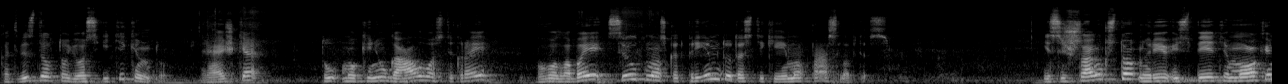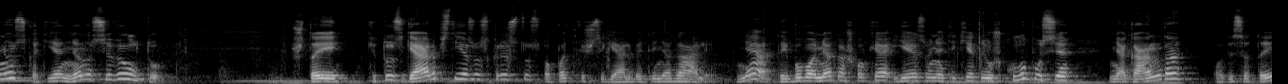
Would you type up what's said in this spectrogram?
kad vis dėlto juos įtikintų. Reiškia, tų mokinių galvos tikrai buvo labai silpnos, kad priimtų tas tikėjimo paslaptis. Jis iš anksto norėjo įspėti mokinius, kad jie nenusiviltų. Štai kitus gelbsti Jėzus Kristus, o pat išsigelbėti negali. Ne, tai buvo ne kažkokia Jėzų netikėtai užklupusi neganda, o visa tai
